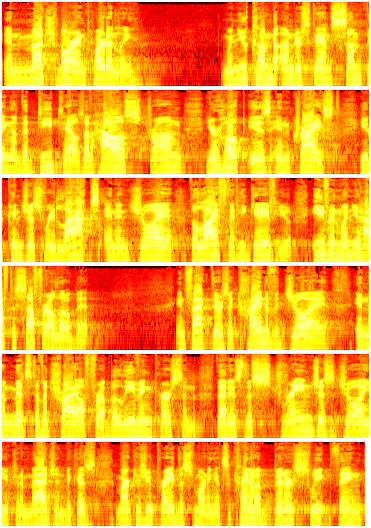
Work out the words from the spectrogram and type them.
And much more importantly, when you come to understand something of the details of how strong your hope is in Christ, you can just relax and enjoy the life that He gave you, even when you have to suffer a little bit. In fact, there's a kind of a joy in the midst of a trial for a believing person that is the strangest joy you can imagine because, Mark, as you prayed this morning, it's a kind of a bittersweet thing.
